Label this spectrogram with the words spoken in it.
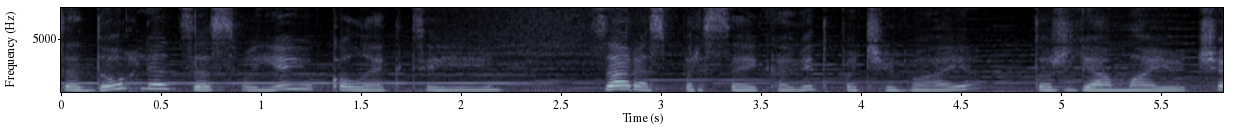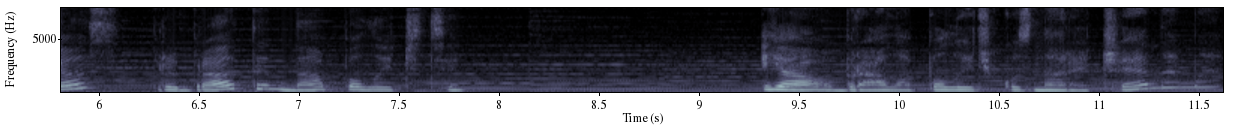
це догляд за своєю колекцією. Зараз персейка відпочиває, тож я маю час прибрати на поличці. Я обрала поличку з нареченими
